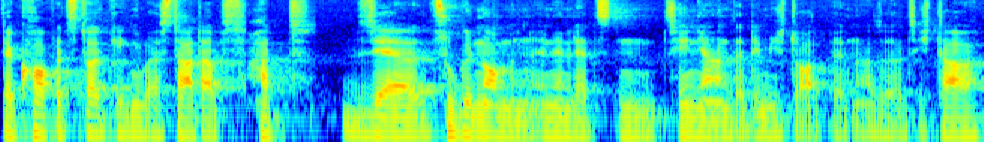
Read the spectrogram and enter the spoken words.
der Corporates dort gegenüber Startups hat sehr zugenommen in den letzten zehn Jahren, seitdem ich dort bin. Also als ich da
